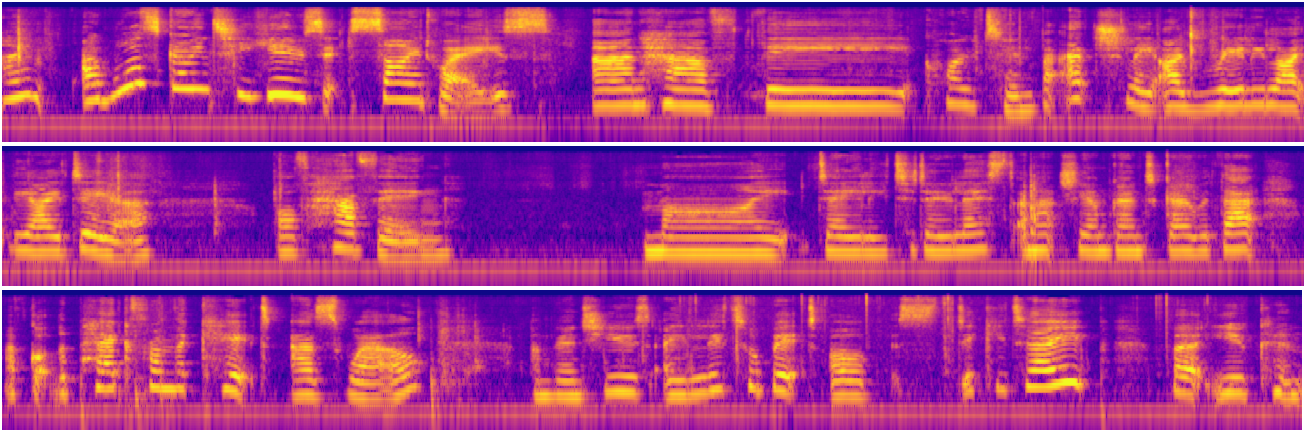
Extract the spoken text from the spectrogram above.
I'm, I was going to use it sideways and have the quote in but actually I really like the idea of having my daily to-do list and actually I'm going to go with that. I've got the peg from the kit as well I'm going to use a little bit of sticky tape, but you can,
